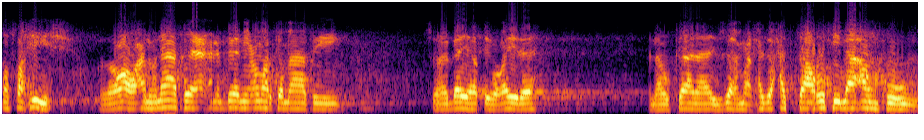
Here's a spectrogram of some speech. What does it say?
فصحيح. رواه عنه نافع عن عبد الله بن عمر كما في سنن البيهقي وغيره أنه كان على الحجر حتى رسم أنفه.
